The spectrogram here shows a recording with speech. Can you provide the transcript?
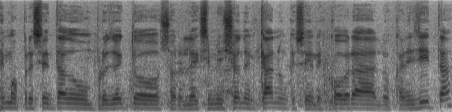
Hemos presentado un proyecto sobre la exhibición del canon que se les cobra a los canillitas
